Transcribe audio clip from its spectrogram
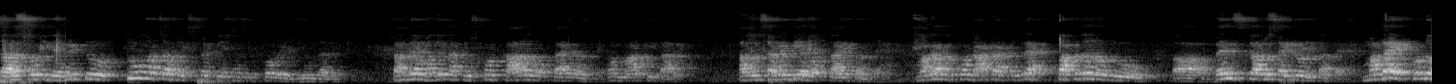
ಸರಸ್ವತಿ ದಯವಿಟ್ಟು ಟೂ ಮಚ್ ಆಫ್ ಎಕ್ಸ್ಪೆಕ್ಟೇಷನ್ಸ್ ಇಟ್ಕೋಬೇಡಿ ಜೀವನದಲ್ಲಿ. ತಂದೆ ಮಗನ ಕುಸ್ಕೊಂಡು ಕಾರಲ್ಲಿ ಹೋಗ್ತಾ ಇದ್ದಂತೆ ಒಂದು ಮಾತಿ ಕಾಲು. ಅದೊಂದು ಸೆವೆಂಟಿಯಲ್ಲಿ ಹೋಗ್ತಾ ಇತ್ತಂತೆ ಮಗ ಕುತ್ಕೊಂಡು ಆಟ ಆಡ್ತಿದ್ರೆ ಪಕ್ಕದಲ್ಲಿ ಒಂದು ಬೆನ್ಸ್ ಕಾರು ಸೈಡ್ ಹೊಡಿತಂತೆ. ಮಗ ಇಟ್ಕೊಂಡು,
